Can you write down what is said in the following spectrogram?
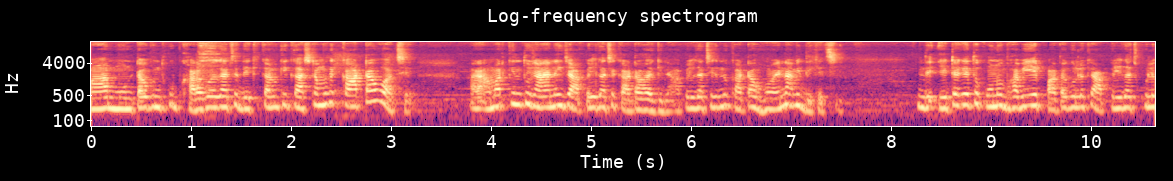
মার মনটাও কিন্তু খুব খারাপ হয়ে গেছে দেখে, কারণ কি গাছটার মধ্যে কাটাও আছে। আর আমার কিন্তু জানা নেই যে আপেল গাছে কাটা হয় কিনা। আপেল গাছে কিন্তু কাটা হয় না, আমি দেখেছি। কিন্তু এটাকে তো কোনোভাবেই এর পাতাগুলোকে আপেল গাছ বলে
